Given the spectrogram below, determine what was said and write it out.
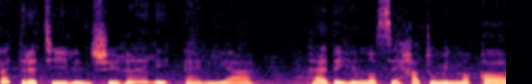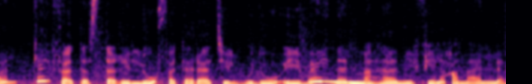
فترة الانشغال التالية. هذه النصيحة من مقال كيف تستغل فترات الهدوء بين المهام في العمل.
